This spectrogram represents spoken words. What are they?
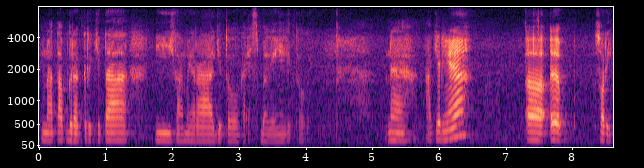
menatap gerak gerik kita di kamera gitu kayak sebagainya gitu. Nah akhirnya uh, uh, sorry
